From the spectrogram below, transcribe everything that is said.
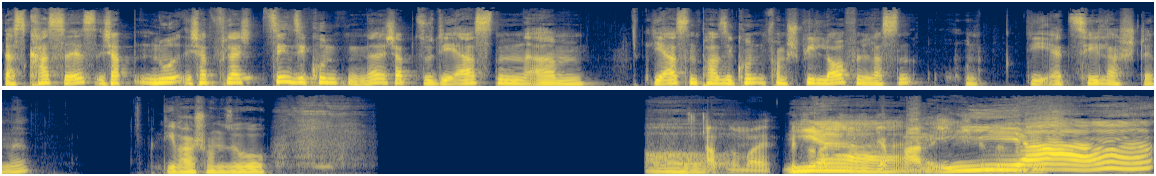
Das krasse ist, ich habe nur, ich habe vielleicht 10 Sekunden, ne? Ich habe so die ersten, ähm, die ersten paar Sekunden vom Spiel laufen lassen und die Erzählerstimme, die war schon so. Oh. Abnormal. Mit so einer Ja, japanischen Stimme. ne? ja.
